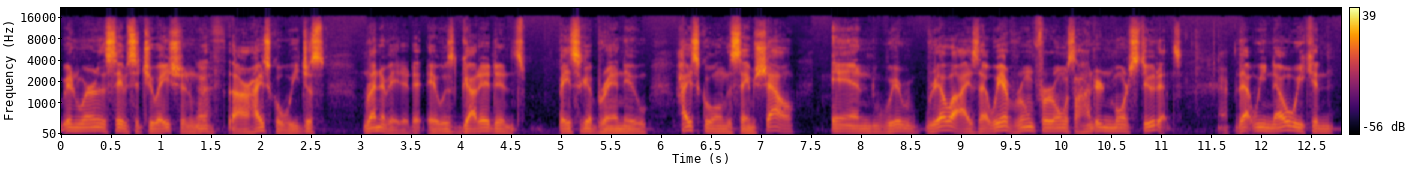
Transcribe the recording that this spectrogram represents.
and we're in the same situation yeah. with our high school. We just renovated it. It was gutted and it's basically a brand new high school in the same shell. And we realized that we have room for almost 100 more students yeah. that we know we can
